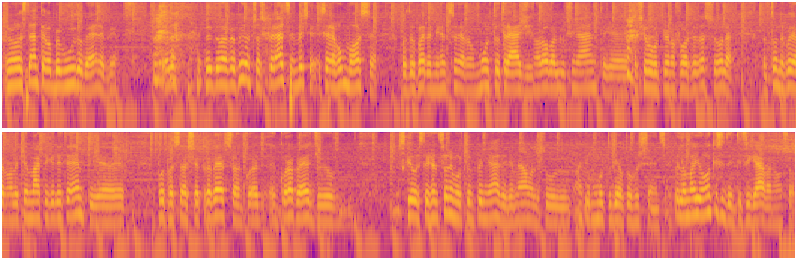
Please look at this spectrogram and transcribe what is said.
e nonostante avevo bevuto bene prima. E allora ho detto, qui non c'ho speranza, invece si era commossa. A quanto pare le mie canzoni erano molto tragiche, una roba allucinante che facevo col pianoforte da sola. D'altronde quelle erano le tematiche dei tempi e poi passarsi attraverso è ancora, ancora peggio. Io scrivo queste canzoni molto impegnate, chiamiamole sul, anche molto di autocoscienza. E quella Maio anche si identificava, non so.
